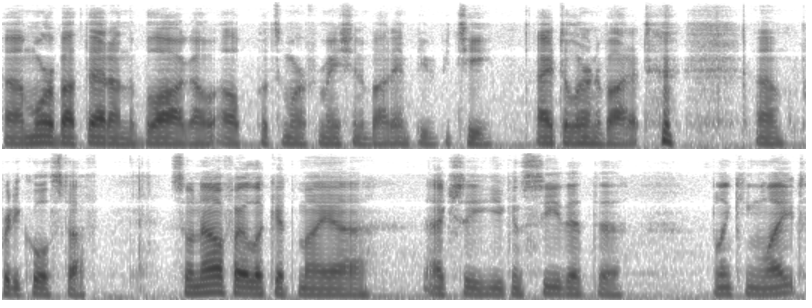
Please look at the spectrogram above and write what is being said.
Uh, more about that on the blog. I'll, I'll, put some more information about MPPT. I had to learn about it. um, pretty cool stuff. So now if I look at my, uh, actually you can see that the blinking light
